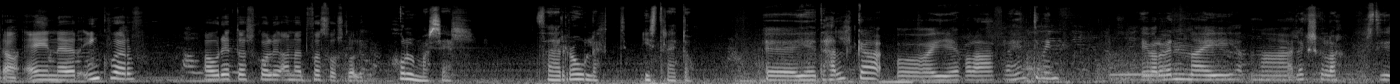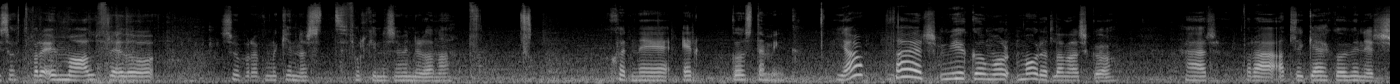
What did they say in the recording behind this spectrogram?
Já, ein er yngverf á réttarskóli, annað fósforskóli. Hólmasel. Það er rólegt í strætó. Uh, ég heiti Helga og ég er bara frá heim til mín. Ég var að vinna í hérna, leikskóla. Ég sótti bara um á Alfreð og svo bara búin að kynnast fólkinu sem vinnur þarna. Hvernig er góð stemming? Já, það er mjög góð mór, mórallana sko. Það er bara allir gekk og vinnir,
